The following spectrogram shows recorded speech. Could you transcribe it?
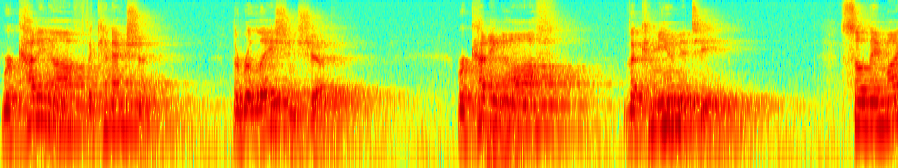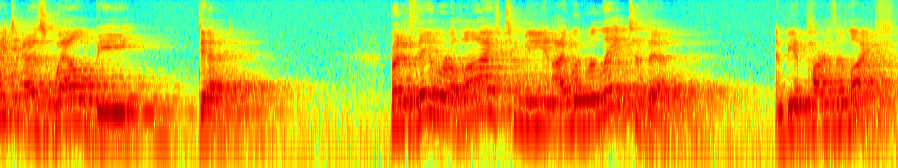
We're cutting off the connection, the relationship, we're cutting off the community. So they might as well be dead. But if they were alive to me, I would relate to them and be a part of their life.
